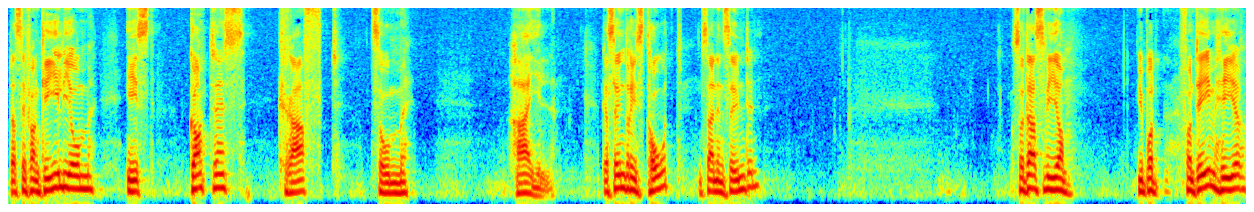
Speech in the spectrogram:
Das Evangelium ist Gottes Kraft zum Heil. Der Sünder ist tot in seinen Sünden, sodass wir über, von dem her,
